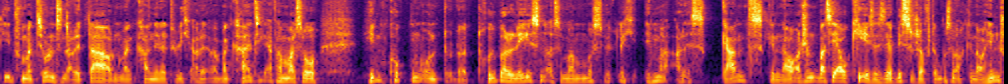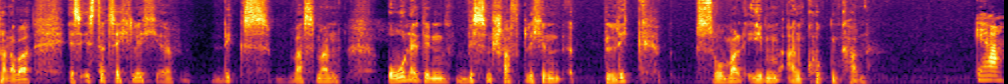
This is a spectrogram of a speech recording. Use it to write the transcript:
die Informationen sind alle da und man kann die natürlich alle, aber man kann sich einfach mal so hingucken und oder drüber lesen. Also man muss wirklich immer alles ganz genau anschauen, was ja okay ist, es ist ja Wissenschaft, da muss man auch genau hinschauen. Aber es ist tatsächlich äh, nichts, was man ohne den wissenschaftlichen Blick so mal eben angucken kann. Ja,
